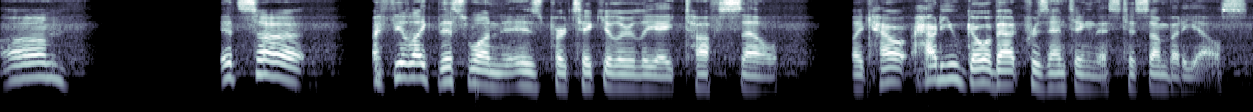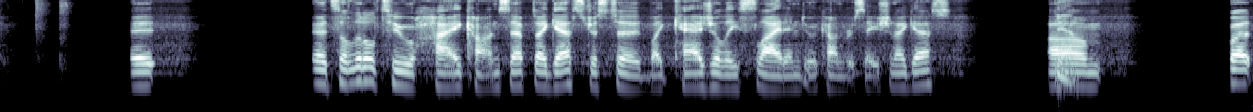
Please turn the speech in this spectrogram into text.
Um, it's uh, I feel like this one is particularly a tough sell. Like how how do you go about presenting this to somebody else? It it's a little too high concept, I guess, just to like casually slide into a conversation, I guess. Yeah. Um but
